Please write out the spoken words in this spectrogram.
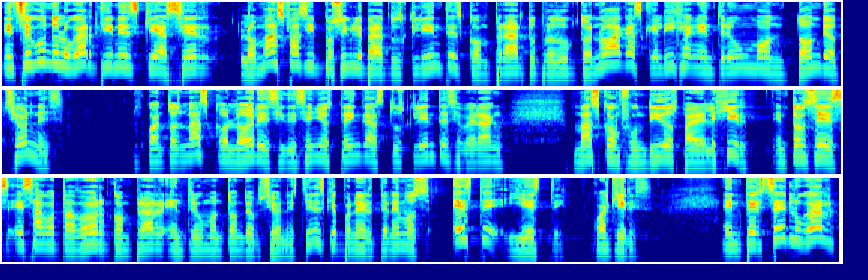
En segundo lugar, tienes que hacer lo más fácil posible para tus clientes comprar tu producto. No hagas que elijan entre un montón de opciones. Cuantos más colores y diseños tengas, tus clientes se verán más confundidos para elegir. Entonces es agotador comprar entre un montón de opciones. Tienes que poner, tenemos este y este. ¿Cuál quieres? En tercer lugar,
